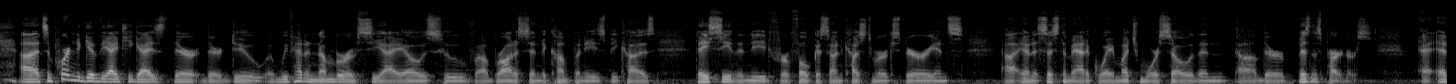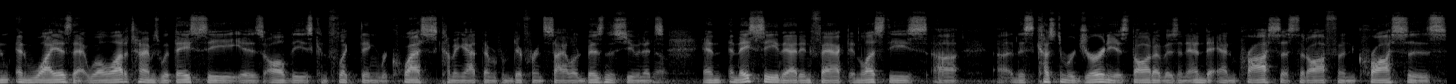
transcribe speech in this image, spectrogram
uh, it's important to give the IT guys their their due. And we've had a number of CIOs who've uh, brought us into companies because they see the need for focus on customer experience uh, in a systematic way, much more so than uh, their business partners. And and why is that? Well, a lot of times what they see is all these conflicting requests coming at them from different siloed business units, yeah. and and they see that in fact, unless these uh, this customer journey is thought of as an end-to-end process that often crosses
